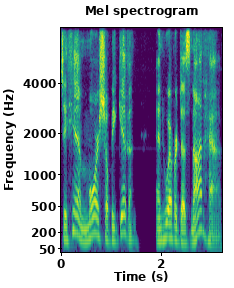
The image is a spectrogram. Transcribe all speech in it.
to him more shall be given, and whoever does not have,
